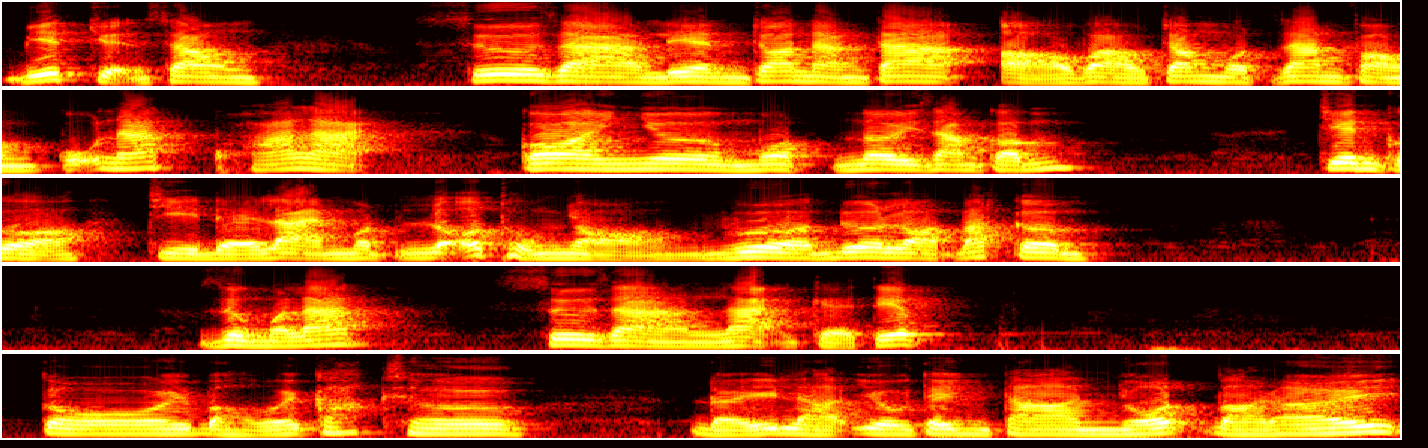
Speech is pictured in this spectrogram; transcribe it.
Biết chuyện xong, sư già liền cho nàng ta ở vào trong một gian phòng cũ nát khóa lại, coi như một nơi giam cấm. Trên cửa chỉ để lại một lỗ thủng nhỏ vừa đưa lọt bát cơm. Dừng một lát, sư già lại kể tiếp. Tôi bảo với các sơ đấy là yêu tinh ta nhốt vào đấy.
